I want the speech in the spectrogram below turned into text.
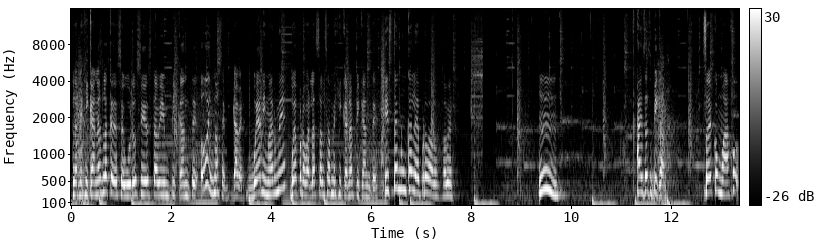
La mexicana es la que de seguro sí está bien picante. Uy, no sé, a ver, voy a animarme. Voy a probar la salsa mexicana picante. Esta nunca la he probado, a ver. Mmm. Ah, esta sí pica. Sabe como ajo.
